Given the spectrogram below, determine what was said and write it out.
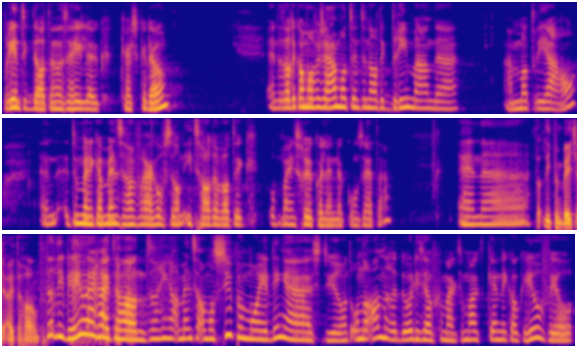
print ik dat. En dat is een heel leuk kerstcadeau. En dat had ik allemaal verzameld en toen had ik drie maanden aan materiaal. En toen ben ik aan mensen gaan vragen of ze dan iets hadden wat ik op mijn scheurkalender kon zetten. En eh, Dat liep een beetje uit de hand. dat liep heel erg uit de hand. Dan gingen mensen allemaal super mooie dingen sturen. Want onder andere door die zelfgemaakte markt kende ik ook heel veel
